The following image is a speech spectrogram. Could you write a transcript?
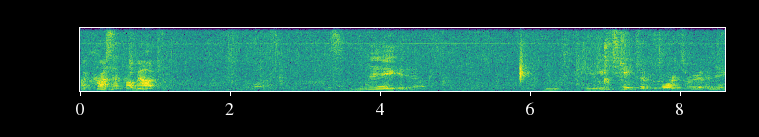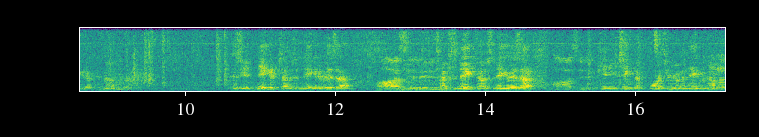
I crossed that problem out. It's negative. You, can you take the fourth root of a negative number? Because you negative times a negative is a Positive. times a negative times a negative is a. Positive. Can you take the fourth root of a negative number?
